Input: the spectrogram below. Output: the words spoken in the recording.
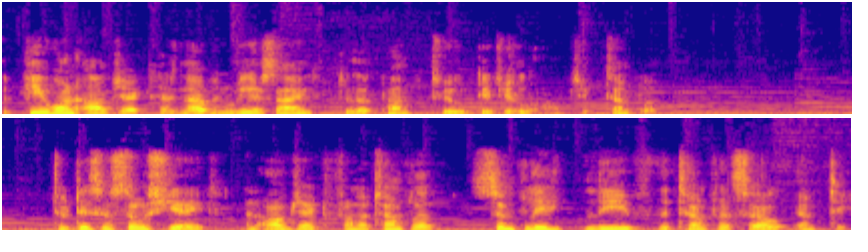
The P1 object has now been reassigned to the Pump2 digital object template. To disassociate an object from a template, simply leave the template cell empty.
